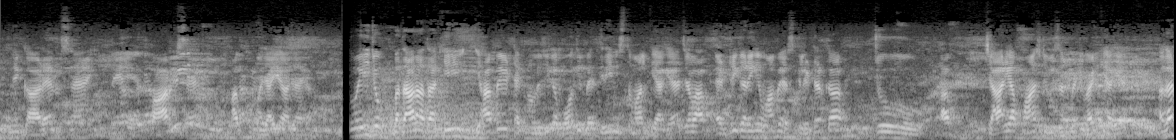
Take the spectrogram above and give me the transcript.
इतने गार्डन्स हैं, इतने पार्क्स हैं, आपको मज़ा ही आ जाएगा। वही जो बता रहा था कि यहाँ पे टेक्नोलॉजी का बहुत ही बेहतरीन इस्तेमाल किया गया है। जब आप एंट्री करेंगे, वहाँ पे एस्केलेटर का जो आप चार या पाँच डिवीज़न में डिवाइड किया गया है। अगर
